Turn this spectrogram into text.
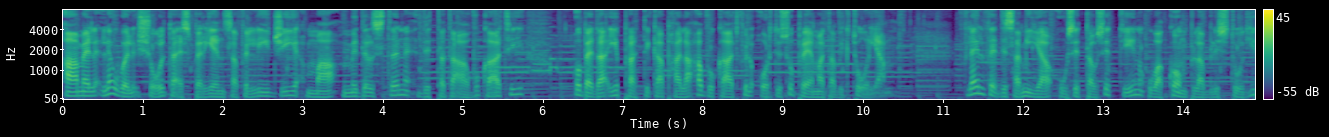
Għamel l-ewwel xogħol ta' esperjenza fil-liġi ma' Middleston ditta ta' avukati u beda jipprattika bħala avukat fil-Qorti Suprema ta' Victoria. Fl-1966 huwa kompla bl-istudji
